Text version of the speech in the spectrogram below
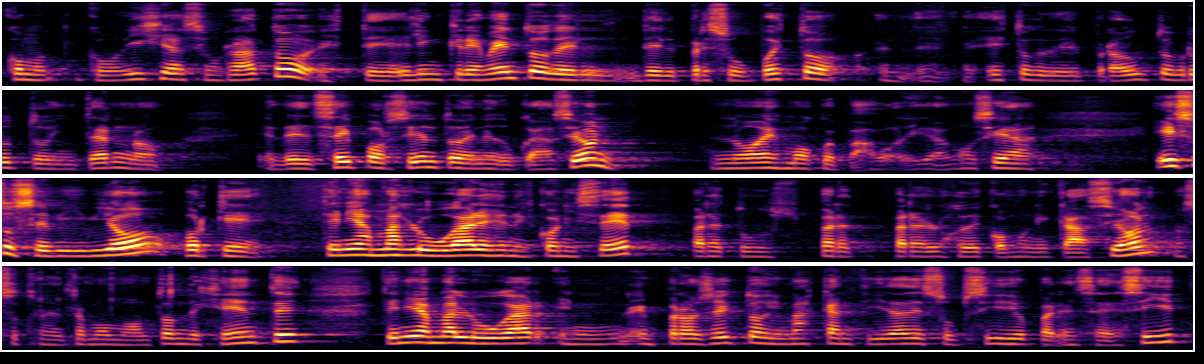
como, como, dije hace un rato, este, el incremento del, del, presupuesto, esto del Producto Bruto Interno, del 6% en educación, no es moco de pavo, digamos. O sea, eso se vivió porque tenías más lugares en el CONICET para, los de comunicación, nosotros entramos un montón de gente, tenías más lugar en, proyectos y más cantidad de subsidio para CECIT,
